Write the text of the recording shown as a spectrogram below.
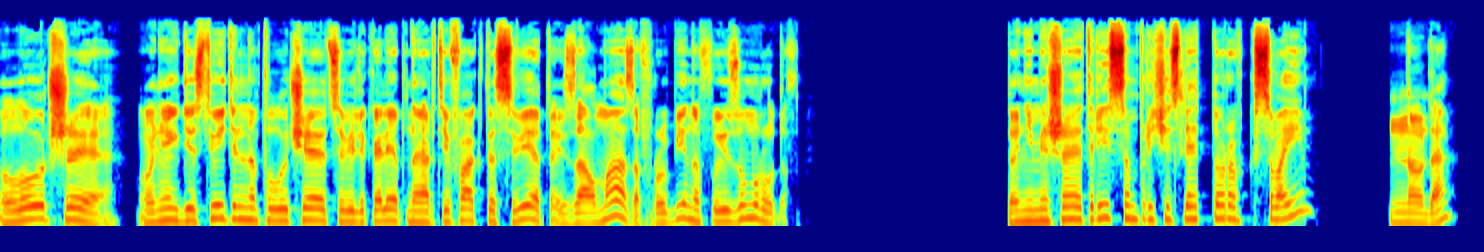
Лучшие. У них действительно получаются великолепные артефакты света из алмазов, рубинов и изумрудов. То не мешает рисам причислять торов к своим? Ну да.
